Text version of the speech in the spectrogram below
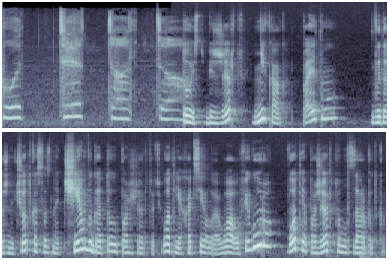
Вот это да. То есть без жертв никак. Поэтому вы должны четко осознать, чем вы готовы пожертвовать. Вот я хотела вау-фигуру, вот я пожертвовал заработком.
